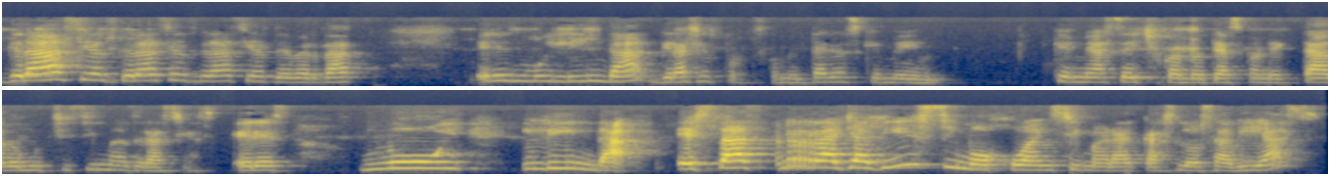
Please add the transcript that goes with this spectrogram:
Gracias, gracias, gracias, de verdad. Eres muy linda. Gracias por tus comentarios que me, que me has hecho cuando te has conectado. Muchísimas gracias. Eres muy linda. Estás rayadísimo, Juan Simaracas. ¿Lo sabías?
